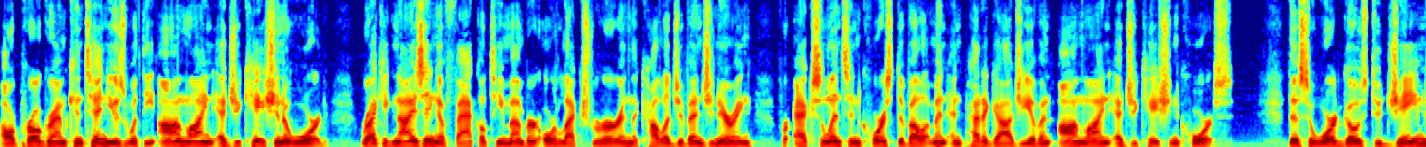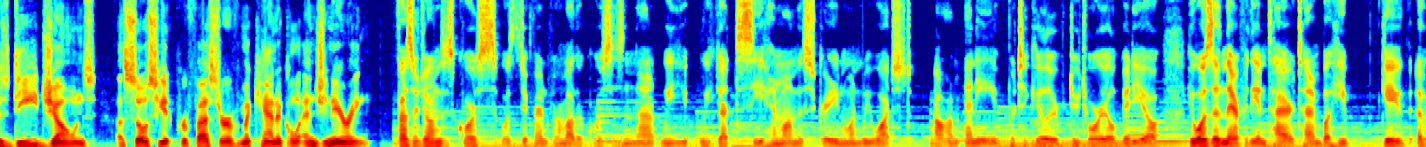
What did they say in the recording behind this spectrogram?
Our program continues with the Online Education Award, recognizing a faculty member or lecturer in the College of Engineering for excellence in course development and pedagogy of an online education course. This award goes to James D. Jones, Associate Professor of Mechanical Engineering. Professor Jones's course was different from other courses in that we, we got to see him on the screen when we watched um, any particular tutorial video. He wasn't there for the entire time, but he gave a,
